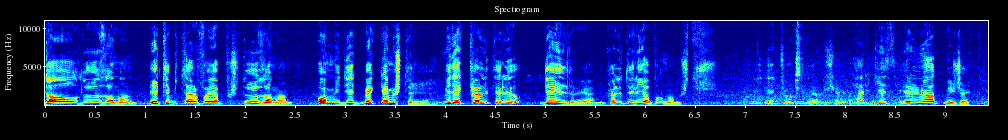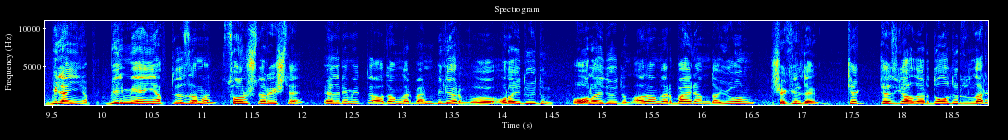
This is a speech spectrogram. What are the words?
dağıldığı zaman, eti bir tarafa yapıştığı zaman o midye beklemiştir yani. Bir de kaliteli değildir yani. Kaliteli yapılmamıştır. Midye çok güzel bir şey. Herkes elini atmayacak. Bilen yapıyor. Bilmeyen yaptığı zaman sonuçları işte Edremit'te adamlar ben biliyorum o olayı duydum. O olayı duydum. Adamlar bayramda yoğun şekilde tek tezgahları doldurdular,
